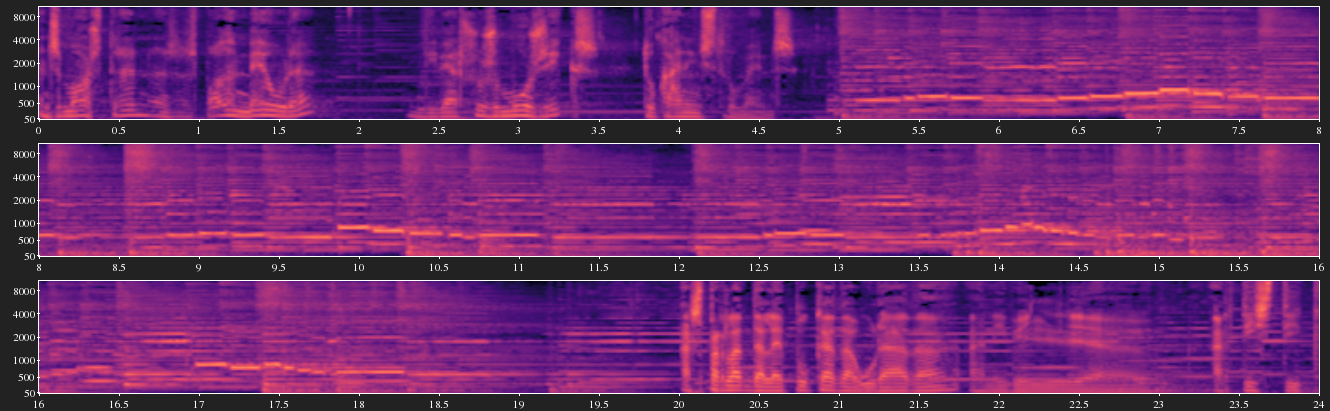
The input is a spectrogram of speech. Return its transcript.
ens mostren, es poden veure diversos músics tocant instruments. Has parlat de l'època daurada a nivell eh, artístic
